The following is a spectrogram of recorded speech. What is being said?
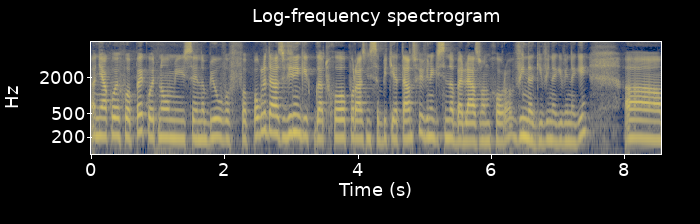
някое хлапе, което много ми се е набило в погледа. Аз винаги, когато ходя по разни събития танцови, винаги си набелязвам хора. Винаги, винаги, винаги. А,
